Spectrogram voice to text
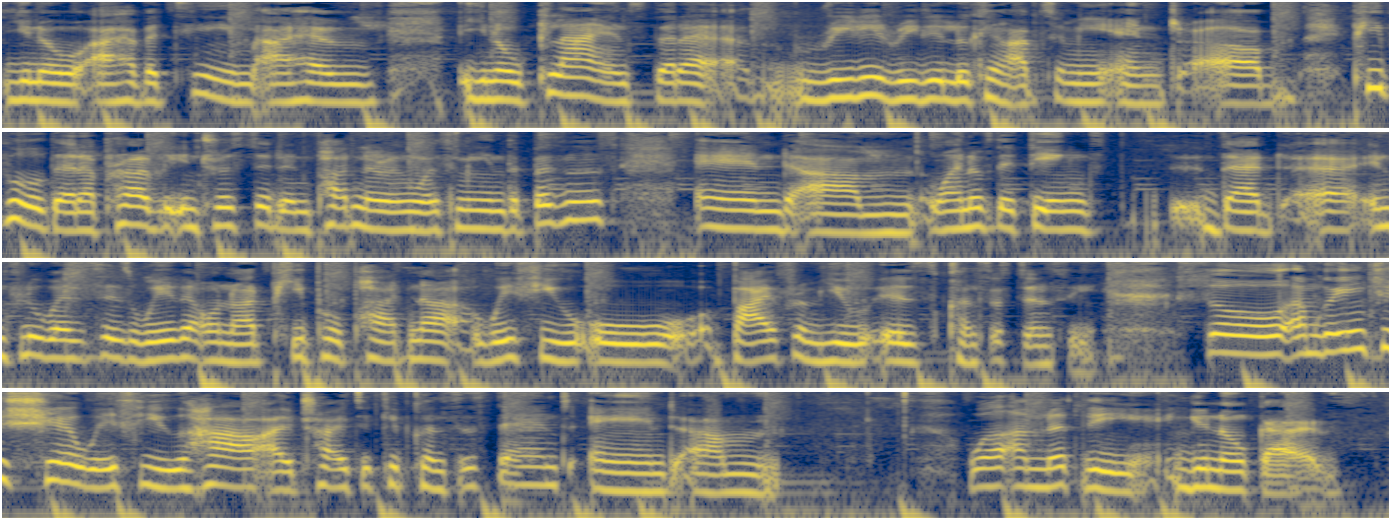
You know, I have a team. I have, you know, clients that are really, really looking up to me, and um, people that are probably interested in partnering with me in the business. And um, one of the things that uh, influences whether or not people partner with you or buy from you is consistency. So I'm going to share with you how I try to keep consistent and um, well i'm not there you know guys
